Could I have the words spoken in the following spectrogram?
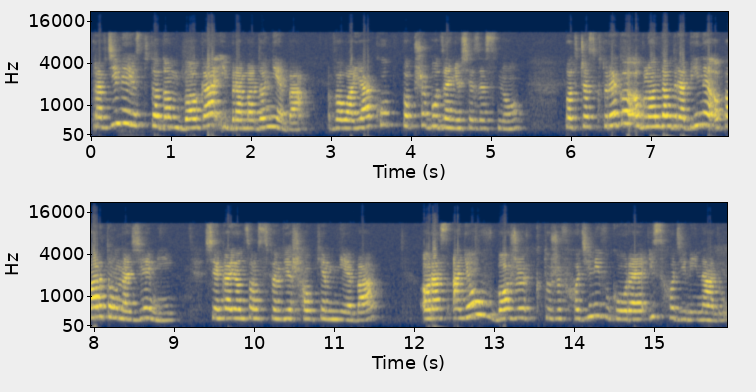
Prawdziwie jest to dom Boga i brama do nieba, woła Jakub po przebudzeniu się ze snu, podczas którego oglądał drabinę opartą na ziemi, sięgającą swym wierzchołkiem nieba, oraz aniołów bożych, którzy wchodzili w górę i schodzili na dół.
